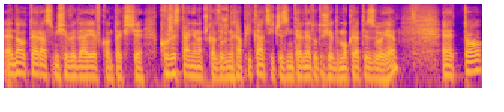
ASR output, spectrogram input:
e, no, teraz mi się wydaje w kontekście korzystania na przykład z różnych aplikacji czy z internetu to się demokratyzuje. To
